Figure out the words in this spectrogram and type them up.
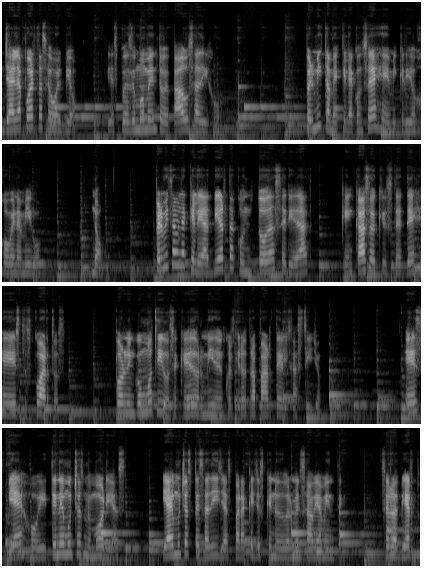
Ya en la puerta se volvió, y después de un momento de pausa dijo, Permítame que le aconseje, mi querido joven amigo. No, permítame que le advierta con toda seriedad en caso de que usted deje estos cuartos, por ningún motivo se quede dormido en cualquier otra parte del castillo. Es viejo y tiene muchas memorias, y hay muchas pesadillas para aquellos que no duermen sabiamente. Se lo advierto.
